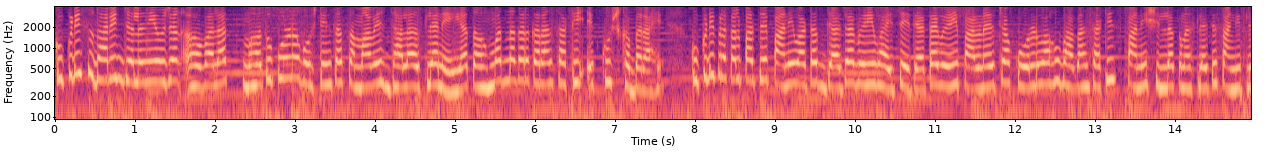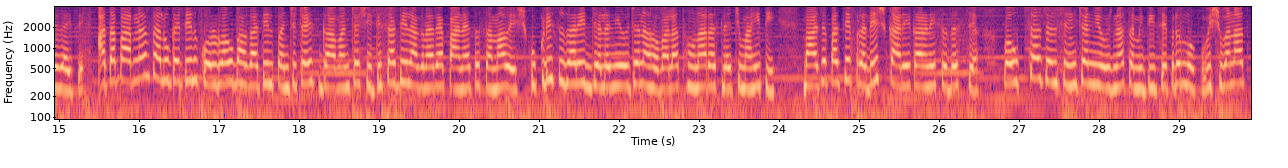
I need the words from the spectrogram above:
कुकडी सुधारित जलनियोजन अहवालात महत्त्वपूर्ण गोष्टींचा समावेश झाला असल्याने यात अहमदनगरकरांसाठी एक खुश खबर आहे. कुकडी प्रकल्पाचे पाणी वाटप ज्या ज्या वेळी व्हायचे त्या त्यावेळी पारनेरच्या कोरडवाहू भागांसाठीच पाणी शिल्लक नसल्याचे सांगितले जायचे. आता पारनेर तालुक्यातील कोरडवाहू भागातील पंचेचाळीस गावांच्या शेतीसाठी लागणाऱ्या पाण्याचा समावेश कुकडी सुधारित जलनियोजन अहवालात होणार असल्याची माहिती भाजपाचे प्रदेश कार्यकारिणी सदस्य व उपसा जलसिंचन योजना समितीचे प्रमुख विश्वनाथ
